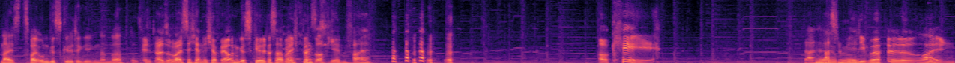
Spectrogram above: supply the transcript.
Nice, zwei Ungeskillte gegeneinander. Das wird ja Also cool. weiß ich ja nicht, ob er ungeskillt ist, aber ich bin's Perfekt. auf jeden Fall. okay. Dann Ja, lassen wir die Würfel rollen.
